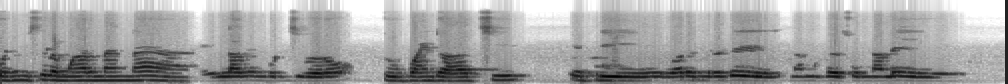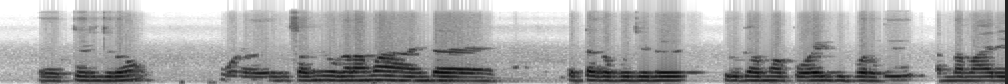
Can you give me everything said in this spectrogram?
ஒரு நிமிஷத்தில் மாறினாங்கன்னா எல்லாமே முடிஞ்சு வரும். டூ பாயிண்ட் ஆச்சு. எப்படி வருங்கிறது நமக்கு சொன்னாலே தெரிஞ்சிடும் ஒரு சமீப காலமா இந்த புத்தக பூஜைகள் துர்காமா கோயிலுக்கு போறது அந்த மாதிரி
